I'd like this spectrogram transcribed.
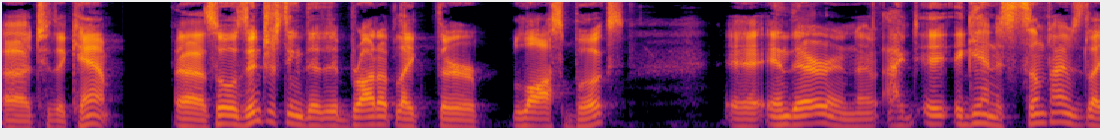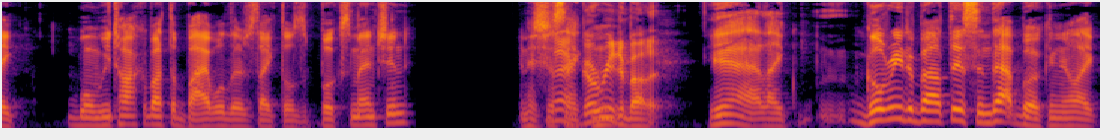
uh, to the camp. Uh, so it was interesting that it brought up like their lost books uh, in there. And I, I, again, it's sometimes like when we talk about the Bible, there's like those books mentioned, and it's just yeah, like go read about it. Yeah, like go read about this and that book, and you're like,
